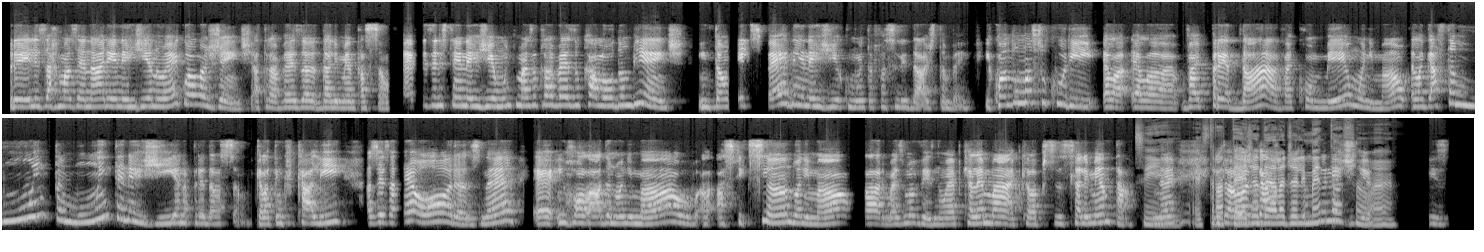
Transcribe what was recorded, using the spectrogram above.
para eles armazenarem energia não é igual a gente, através da, da alimentação. Os eles têm energia muito mais através do calor do ambiente. Então, eles perdem energia com muita facilidade também. E quando uma sucuri ela, ela vai predar, vai comer um animal, ela gasta muita, muita energia na predação. Porque ela tem que ficar ali, às vezes até horas, né? É, enrolada no animal, asfixiando o animal. Claro, mais uma vez, não é porque ela é má, é porque ela precisa se alimentar. Sim, né? a estratégia então, dela de alimentação. É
